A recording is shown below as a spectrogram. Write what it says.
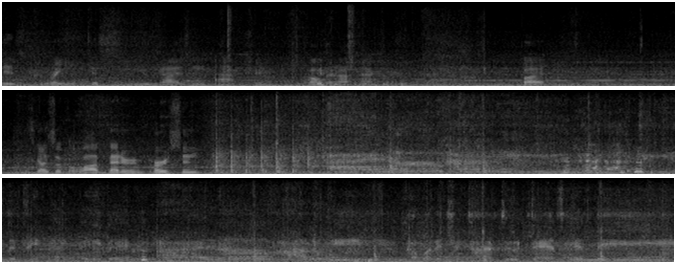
it is great to see you guys in action. Oh, they're not in action. But these guys look a lot better in person. Dance with me.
